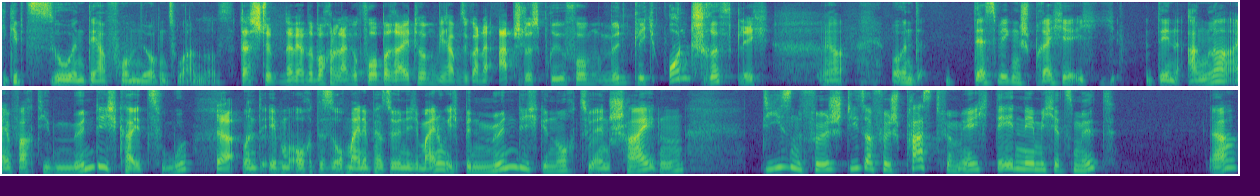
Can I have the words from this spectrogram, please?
Die gibt es so in der Form nirgendwo anders. Das stimmt. Ne? Wir haben eine wochenlange Vorbereitung, wir haben sogar eine Abschlussprüfung, mündlich und schriftlich. Ja, und deswegen spreche ich den Angler einfach die Mündigkeit zu. Ja. Und eben auch, das ist auch meine persönliche Meinung, ich bin mündig genug zu entscheiden, diesen Fisch, dieser Fisch passt für mich, den nehme ich jetzt mit. Ja,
